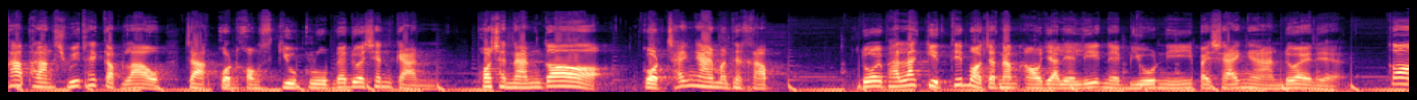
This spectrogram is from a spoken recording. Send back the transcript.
ค่าพลังชีวิตให้กับเรา จากผลของสกิลกลูมได้ด้วยเช่นกัน เพราะฉะนั้นก็กดใช้งานมันเถอะครับ โดยภารกิจที่หมอจะนำเอายาเรลิในบิวนี้ไปใช้งานด้วยเนี่ยก็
